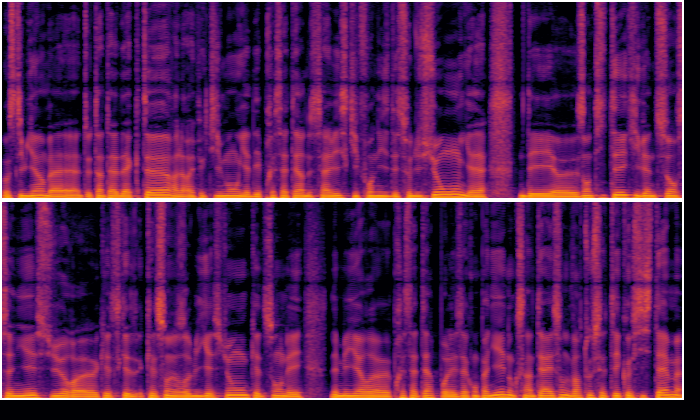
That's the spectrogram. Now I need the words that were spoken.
aussi bien bah, tout un tas d'acteurs. Alors effectivement, il y a des prestataires de services qui fournissent des solutions, il y a des entités qui viennent se renseigner sur quelles, sont leurs obligations, quels sont les, les meilleurs prestataires pour les accompagner. Donc c'est intéressant de voir tout cet écosystème,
